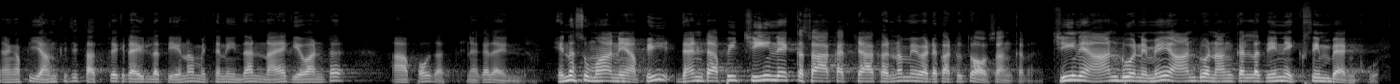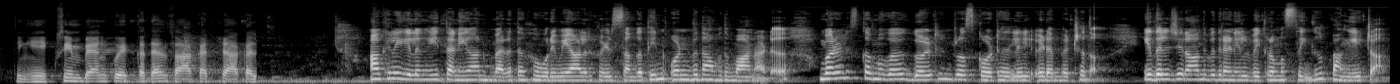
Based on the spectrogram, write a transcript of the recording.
දැන් අපි යම්කිසි තත්වයකට ඇවිල්ලා තියෙනවා මෙතන ඉඳන් ණය ගෙවන්න ආපහු දත් නැගලා එන්න. එන සුමානය අපි දැන්ට අපි චීන එක්ක සාකච්ඡා කරන මේ වැඩ කටයුතු අවසන් කරන්න. චීනය ආණ්ඩුව නෙමේ ආණ්ඩුව නං කල්ලා තියෙන එක්සිම් බැංකුව. ඉතින් ඒ එක්සිම් බැංකුව එක්ක දැන් සාකච්ඡා කළ அகில இலங்கை தனியார் மருந்தக உரிமையாளர்கள் சங்கத்தின் ஒன்பதாவது மாநாடு மொரலிஸ்கமுக கோல்டன் ரோஸ் ஹோட்டலில் இடம்பெற்றது இதில் ஜனாதிபதி ரணில் விக்ரமசிங்க பங்கேற்றார்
